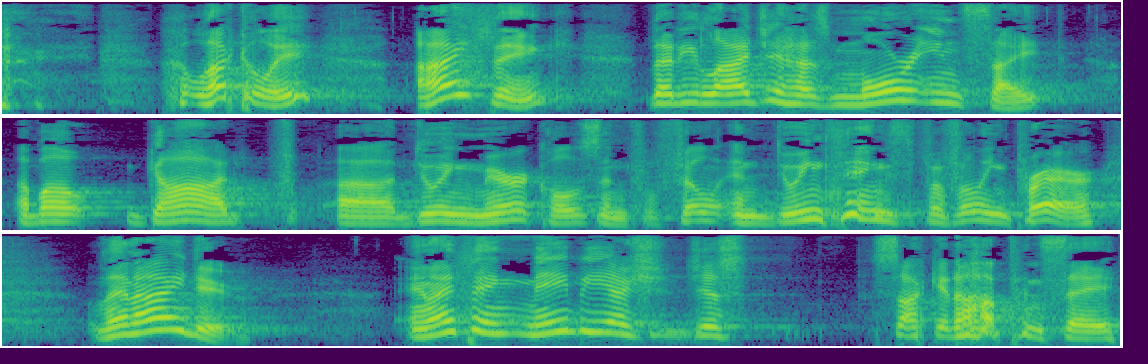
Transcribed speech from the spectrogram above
Luckily, I think that Elijah has more insight about God uh, doing miracles and fulfill and doing things fulfilling prayer than I do. And I think maybe I should just suck it up and say,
